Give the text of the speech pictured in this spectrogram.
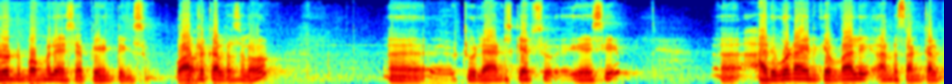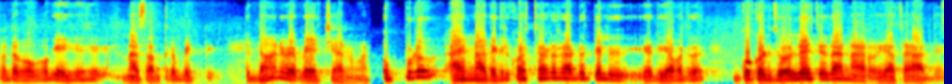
రెండు బొమ్మలు వేసా పెయింటింగ్స్ వాటర్ కలర్స్లో టూ ల్యాండ్స్కేప్స్ వేసి అది కూడా ఆయనకి ఇవ్వాలి అన్న సంకల్పంతో గొప్పగా వేసేసి నా సంతకం పెట్టి. ఇద్దామని అనమాట ఇప్పుడు ఆయన నా దగ్గరికి వస్తాడో రాడో తెలియదు అది ఎవరు ఇంకొకటి జోలు వేసేదా అన్నారు యథార్థి అది.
